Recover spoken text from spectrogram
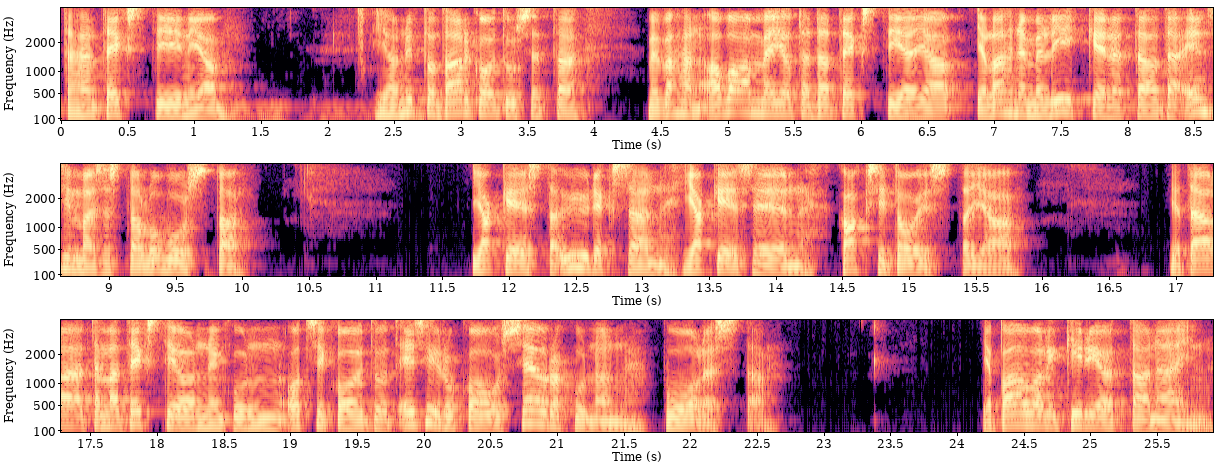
tähän tekstiin ja, ja nyt on tarkoitus, että me vähän avaamme jo tätä tekstiä ja, ja lähdemme liikkeelle täältä ensimmäisestä luvusta jakeesta yhdeksän jakeeseen 12 ja ja täällä tämä teksti on niin kuin otsikoitu, että esirukous seurakunnan puolesta. Ja Paavali kirjoittaa näin.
